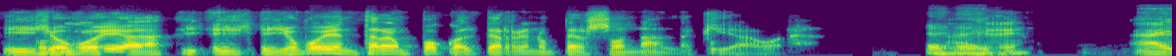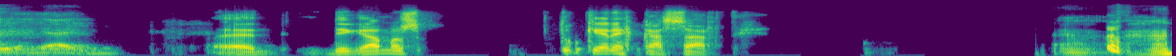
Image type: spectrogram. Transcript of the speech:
Y yo voy, a, yo voy a entrar un poco al terreno personal aquí ahora. Okay. Ay, ay, ay. Eh, digamos, tú quieres casarte. Ajá.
